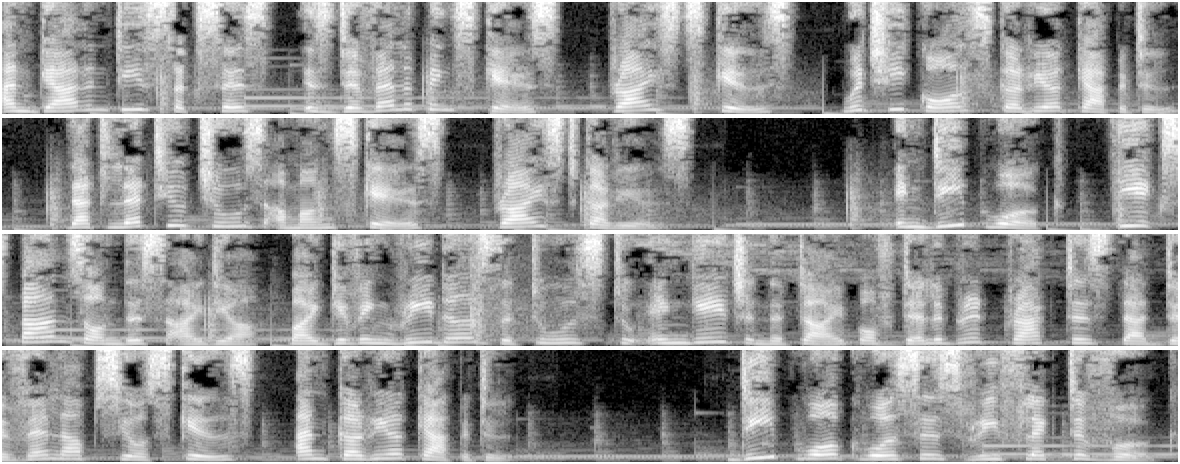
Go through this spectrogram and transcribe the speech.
and guarantees success is developing scarce, prized skills, which he calls career capital, that let you choose among scarce, prized careers. In Deep Work, he expands on this idea by giving readers the tools to engage in the type of deliberate practice that develops your skills and career capital. Deep work versus reflective work.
